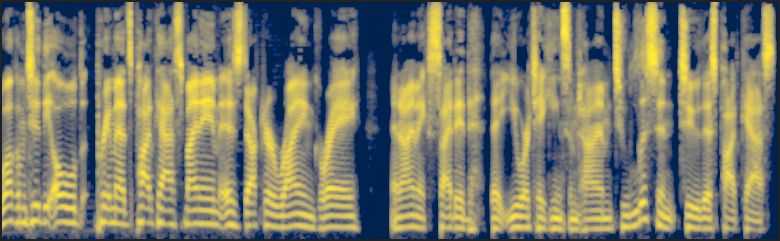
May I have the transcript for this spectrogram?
Welcome to the Old Premeds Podcast. My name is Dr. Ryan Gray, and I'm excited that you are taking some time to listen to this podcast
